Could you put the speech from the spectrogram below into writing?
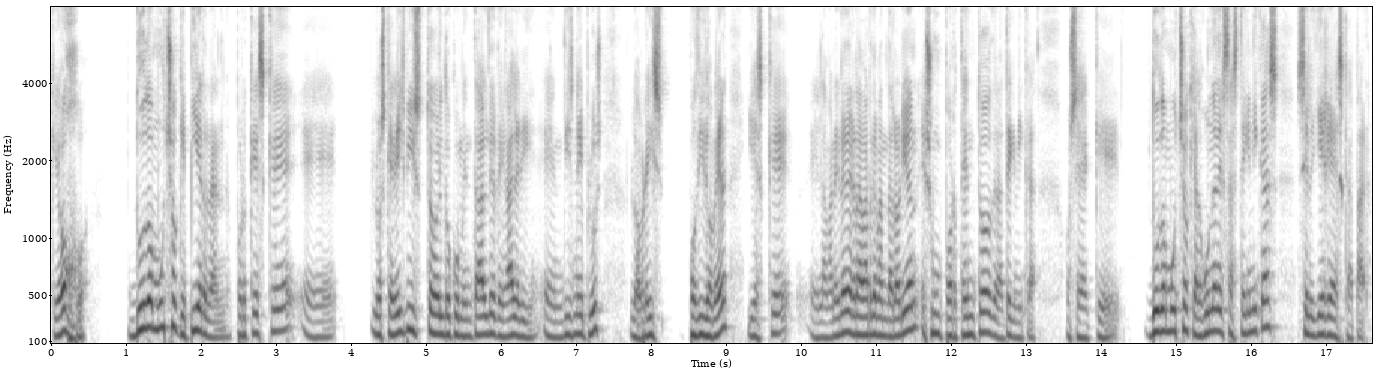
que, ojo, dudo mucho que pierdan, porque es que eh, los que habéis visto el documental de The Gallery en Disney Plus lo habréis podido ver, y es que eh, la manera de grabar de Mandalorian es un portento de la técnica. O sea que dudo mucho que alguna de estas técnicas se le llegue a escapar.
